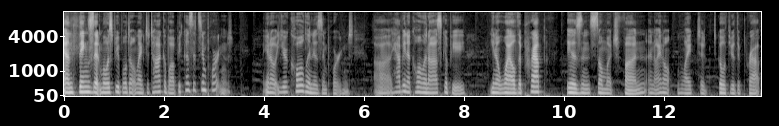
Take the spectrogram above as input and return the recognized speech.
and things that most people don't like to talk about because it's important. You know, your colon is important. Uh, having a colonoscopy, you know, while the prep isn't so much fun, and I don't like to, to go through the prep,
